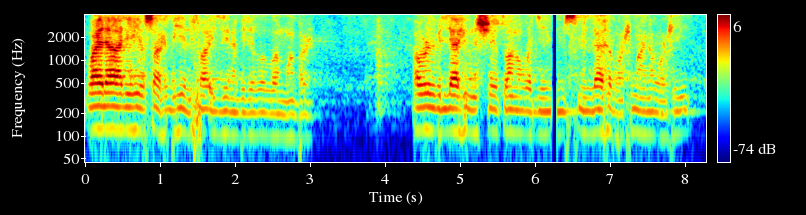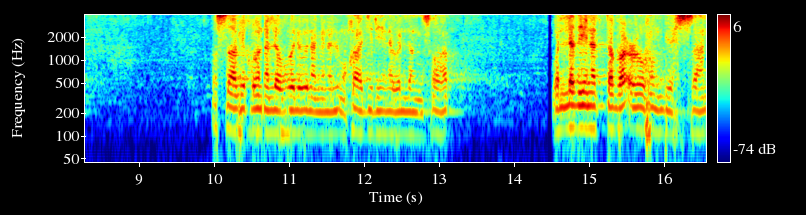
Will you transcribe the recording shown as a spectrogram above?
وعلى آله وصحبه الفائزين برضا الله ما بعد أعوذ بالله من الشيطان الرجيم بسم الله الرحمن الرحيم والسابقون الأولون من المهاجرين والأنصار والذين اتبعوهم بإحسان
